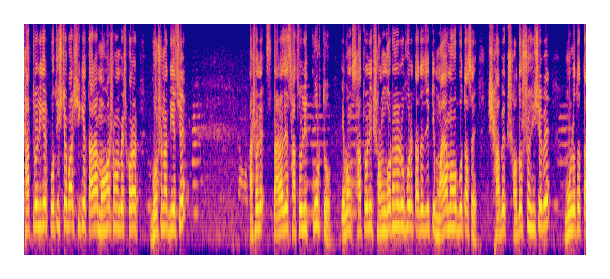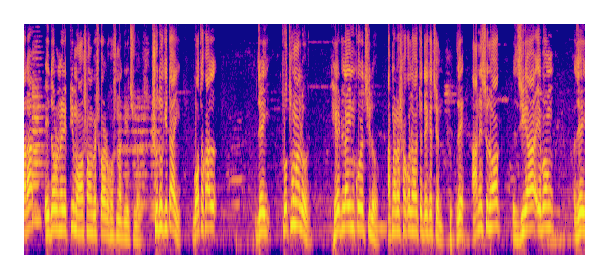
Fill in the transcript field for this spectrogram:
ছাত্রলীগের প্রতিষ্ঠা বার্ষিকী তারা মহাসমাবেশ করার ঘোষণা দিয়েছে। আসলে তারা যে ছাত্রলীগ করতো এবং ছাত্রলীগ সংগঠনের উপরে তাদের যে একটি মায়া মহব্বত আছে, সাবেক সদস্য হিসেবে মূলত তারা এই ধরনের একটি মহাসমাবেশ করার ঘোষণা দিয়েছিল। শুধু কি তাই? গতকাল যেই প্রথম আলোর হেডলাইন করেছিল, আপনারা সকলে হয়তো দেখেছেন যে আনিসুল হক, জিয়া এবং যেই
